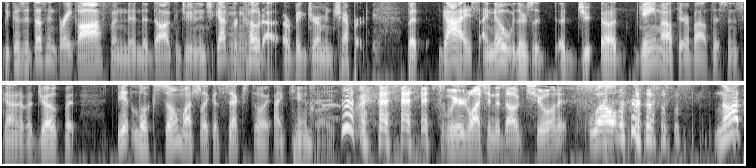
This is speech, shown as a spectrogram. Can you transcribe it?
because it doesn't break off and the, the dog can chew. it. And she got it for Coda, our big German Shepherd. But guys, I know there's a, a, a game out there about this, and it's kind of a joke, but. It looks so much like a sex toy. I can't tell you. it's weird watching the dog chew on it. Well, not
